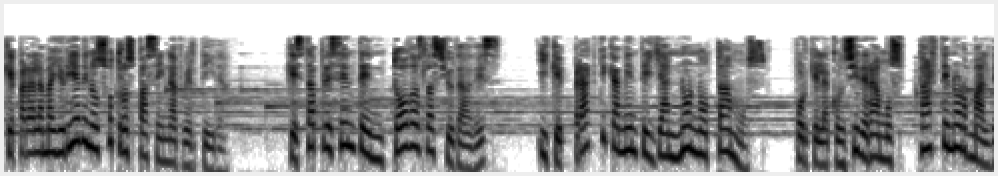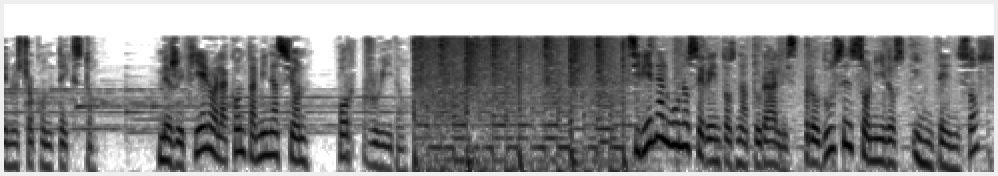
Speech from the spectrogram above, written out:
que para la mayoría de nosotros pasa inadvertida, que está presente en todas las ciudades y que prácticamente ya no notamos porque la consideramos parte normal de nuestro contexto. Me refiero a la contaminación por ruido. Si bien algunos eventos naturales producen sonidos intensos,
